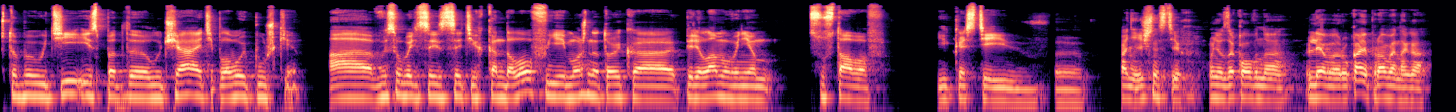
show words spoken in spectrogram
чтобы уйти из-под э, луча тепловой пушки. А высвободиться из этих кандалов ей можно только переламыванием суставов и костей в э, конечностях. У нее закована левая рука и правая нога.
